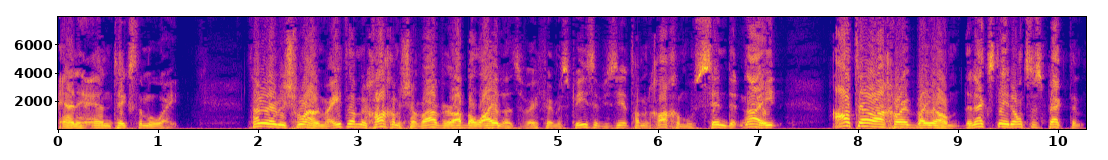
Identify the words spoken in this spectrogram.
and, and takes them away. It's a very famous piece. If you see a Talmud Chacham who sinned at night, I'll tell Acharev Bayom. The next day, don't suspect him.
